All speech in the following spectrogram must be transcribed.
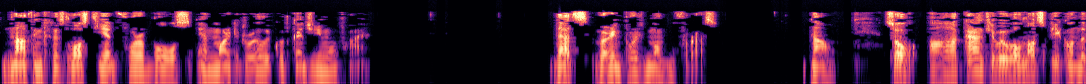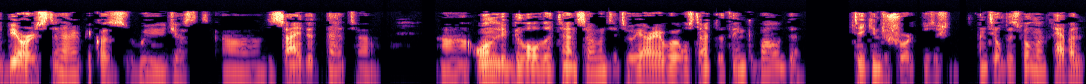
nothing has lost yet for bulls and market really could continue move higher. That's very important moment for us. Now, so uh, currently we will not speak on the bearish scenario because we just uh, decided that uh, uh, only below the 1072 area we will start to think about the taking the short position. Until this will not happen,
